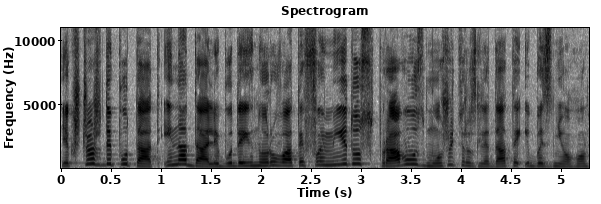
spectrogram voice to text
Якщо ж депутат і надалі буде ігнорувати Феміду, справу зможуть розглядати і без нього.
